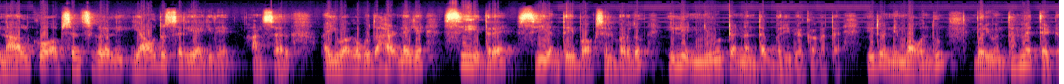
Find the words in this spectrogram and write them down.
ನಾಲ್ಕು ಆಪ್ಷನ್ಸ್ಗಳಲ್ಲಿ ಯಾವುದು ಸರಿಯಾಗಿದೆ? ಆನ್ಸರ್ ಇವಾಗ ಉದಾಹರಣೆಗೆ ಸಿ ಇದ್ದರೆ ಸಿ ಅಂತ ಈ ಬಾಕ್ಸಲ್ಲಿ ಬರೆದು, ಇಲ್ಲಿ ನ್ಯೂಟನ್ ಅಂತ ಬರಿಬೇಕಾಗುತ್ತೆ. ಇದು ನಿಮ್ಮ ಒಂದು ಬರೆಯುವಂಥ ಮೆಥಡ್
